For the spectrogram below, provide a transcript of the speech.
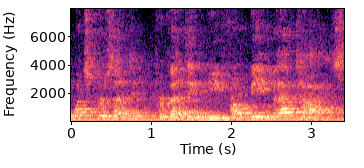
what's preventing me from being baptized?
